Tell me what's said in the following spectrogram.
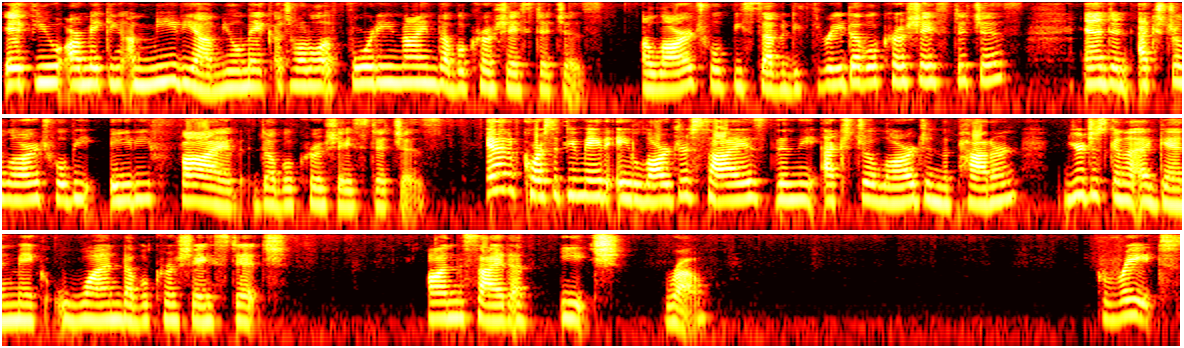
If you are making a medium, you'll make a total of 49 double crochet stitches. A large will be 73 double crochet stitches and an extra large will be 85 double crochet stitches. And of course, if you made a larger size than the extra large in the pattern, you're just gonna again make one double crochet stitch on the side of each row. Great.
